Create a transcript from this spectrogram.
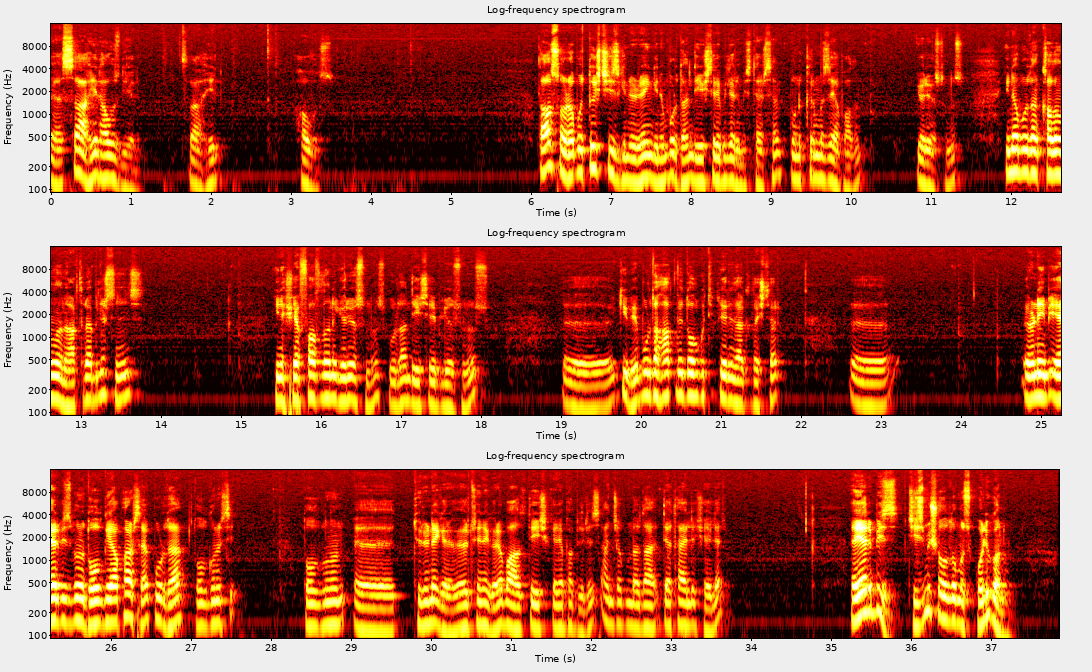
Ee, sahil havuz diyelim. Sahil havuz. Daha sonra bu dış çizginin rengini buradan değiştirebilirim istersem. Bunu kırmızı yapalım. Görüyorsunuz. Yine buradan kalınlığını artırabilirsiniz. Yine şeffaflığını görüyorsunuz. Buradan değiştirebiliyorsunuz. Ee, gibi. Burada hat ve dolgu tiplerini arkadaşlar ee, Örneğin eğer biz bunu dolgu yaparsak burada dolgunun dolgunun e, türüne göre ve ölçüne göre bazı değişiklikler yapabiliriz. Ancak bunlar daha detaylı şeyler. Eğer biz çizmiş olduğumuz poligonun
